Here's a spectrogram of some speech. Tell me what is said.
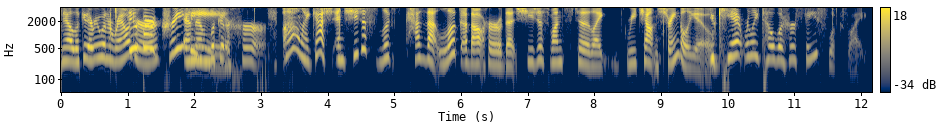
Now look at everyone around Super her. And then look at her. Oh my gosh. And she just looks has that look about her that she just wants to like reach out and strangle you. You can't really tell what her face looks like.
